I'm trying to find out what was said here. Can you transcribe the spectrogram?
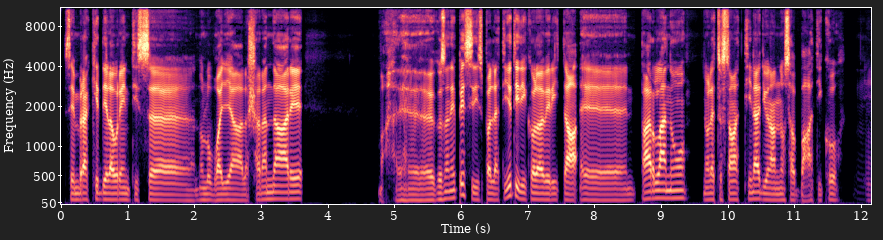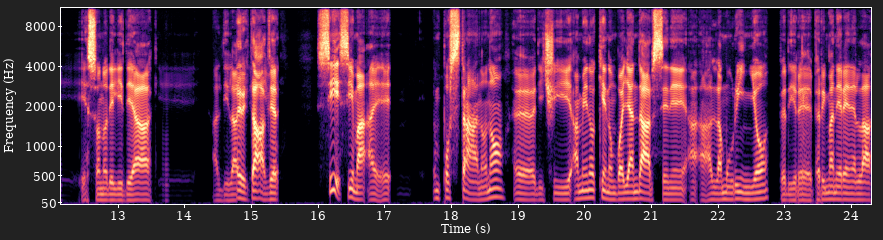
sembra che De Laurentiis eh, non lo voglia lasciare andare. Ma eh, cosa ne pensi di Spalletti? Io ti dico la verità, eh, parlano, ho letto stamattina, di un anno sabbatico mm. e sono dell'idea che al di là... Meritato. Di... Sì, sì, ma eh, un po' strano, no? Eh, dici, a meno che non voglia andarsene a, alla Murigno, per, dire, per rimanere nella,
